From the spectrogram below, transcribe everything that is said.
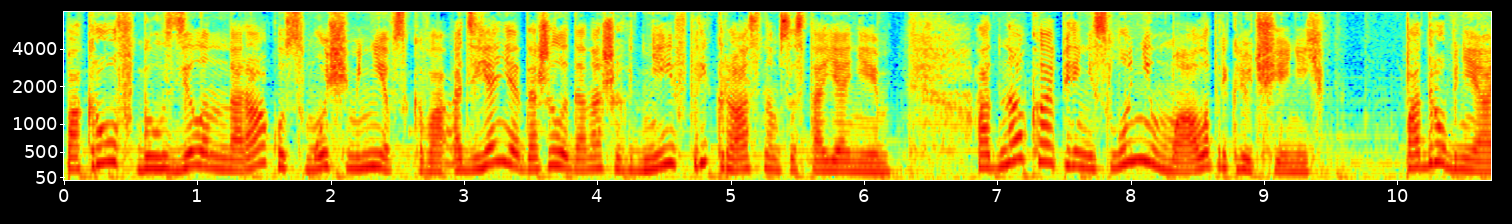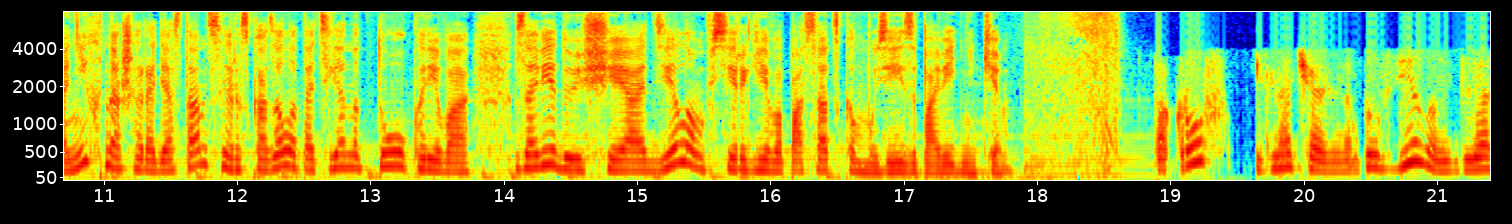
Покров был сделан на раку с мощами Невского. Одеяние дожило до наших дней в прекрасном состоянии. Однако перенесло немало приключений. Подробнее о них нашей радиостанции рассказала Татьяна Токарева, заведующая отделом в Сергиево-Посадском музее-заповеднике. Покров изначально был сделан для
